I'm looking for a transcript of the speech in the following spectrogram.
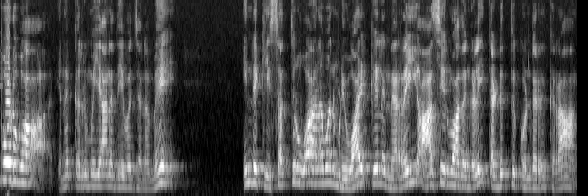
போடுவார் என கருமையான தேவ ஜனமே இன்றைக்கு சத்ருவானவன் நம்முடைய வாழ்க்கையில் நிறைய ஆசீர்வாதங்களை தடுத்து கொண்டிருக்கிறான்.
